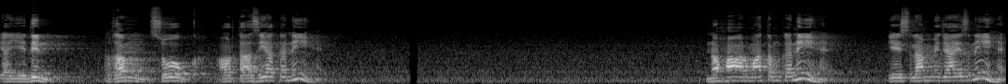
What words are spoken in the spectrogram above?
या ये दिन गम सोग और ताज़िया का नहीं है। नहा और मातम का नहीं है। ये इस्लाम में जायज़ नहीं है।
